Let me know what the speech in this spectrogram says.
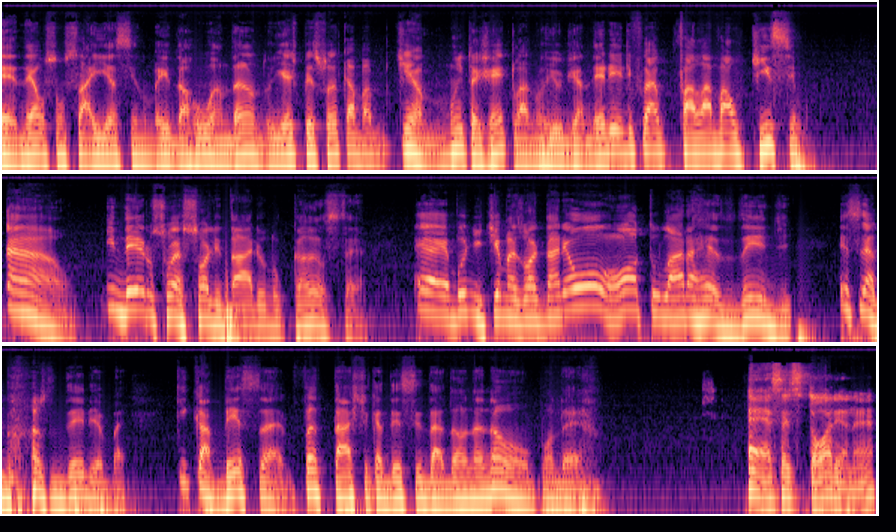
é, Nelson saía assim no meio da rua andando e as pessoas acabavam. Tinha muita gente lá no Rio de Janeiro e ele falava altíssimo. Não, mineiro só é solidário no câncer é, é bonitinha, mas ordinária. Ô, Otto Lara Rezende. Esse negócio dele, rapaz. Que cabeça fantástica desse cidadão, não é não, Pondé? É, essa história, né?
